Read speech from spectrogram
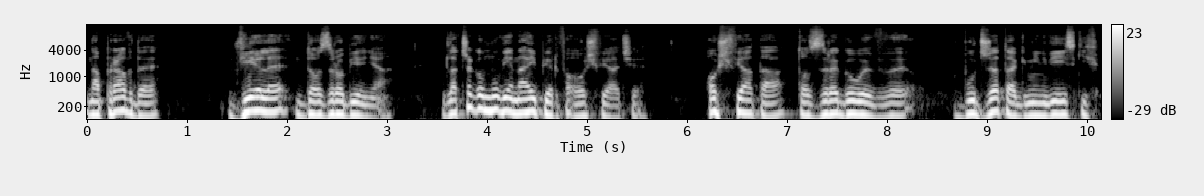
naprawdę wiele do zrobienia. Dlaczego mówię najpierw o oświacie? Oświata to z reguły w budżetach gmin wiejskich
